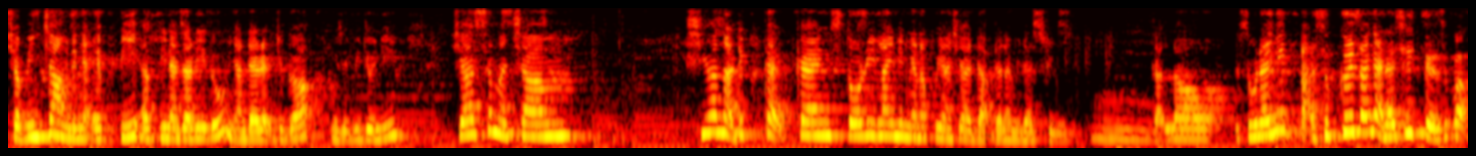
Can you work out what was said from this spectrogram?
Syah bincang dengan AP Elfi Nazari tu yang direct juga music video ni. Syah rasa macam Syah nak dekatkan storyline ni dengan apa yang Syah hadap dalam industri hmm. kalau sebenarnya tak suka sangat nak cerita sebab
